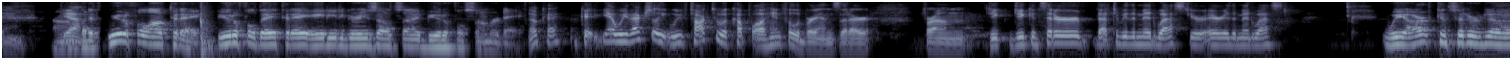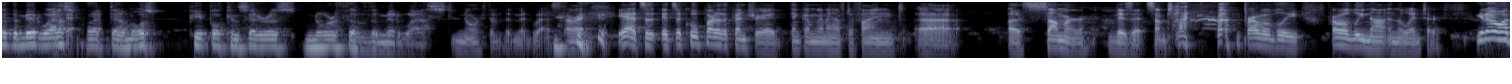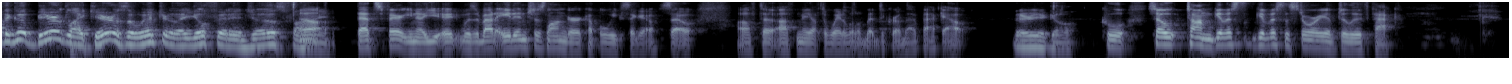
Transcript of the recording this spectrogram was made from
Um, yeah, but it's beautiful out today. Beautiful day today. 80 degrees outside. Beautiful summer day. Okay. Okay. Yeah, we've actually we've talked to a couple, a handful of brands that are from. Do you, do you consider that to be the Midwest? Your area, the Midwest? We are considered uh, the Midwest, okay. but uh, most people consider us north of the Midwest. North of the Midwest. All right. yeah, it's a it's a cool part of the country. I think I'm gonna have to find uh, a summer visit sometime. probably probably not in the winter. You know, with a good beard like yours, the winter that you'll fit in just oh, fine. Oh, that's fair. You know, you, it was about eight inches longer a couple weeks ago, so I'll have to I'll have, have to wait a little bit to grow that back out. There you go. Cool. So, Tom, give us give us the story of Duluth Pack.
